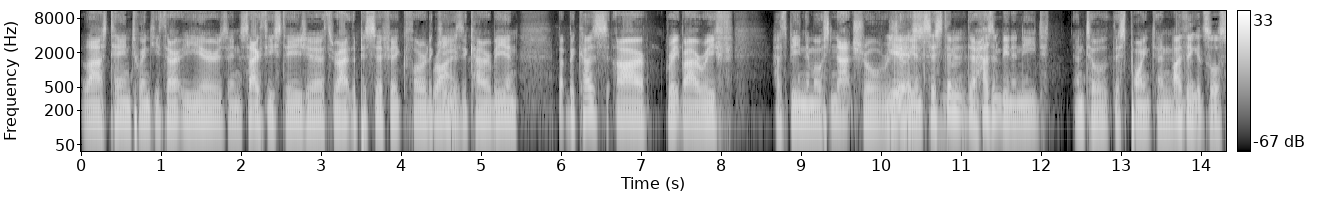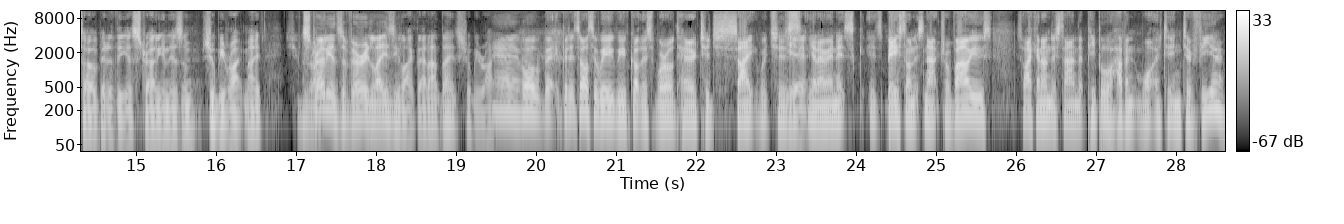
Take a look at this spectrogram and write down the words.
the last 10, 20, 30 years in Southeast Asia, throughout the Pacific, Florida Right. Keys, the Caribbean. But because our Great Barrier Reef has been the most natural, resilient Yes, system, yeah. there hasn't been a need until this point. And I think it's also a bit of the Australianism. She'll be right, mate. Be right. Australians are very lazy like that, aren't they? She'll be right. Yeah, well, but, but it's also we we've got this World Heritage site, which is Yeah. you know, and it's it's based on its natural values. So I can understand that people haven't wanted to interfere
